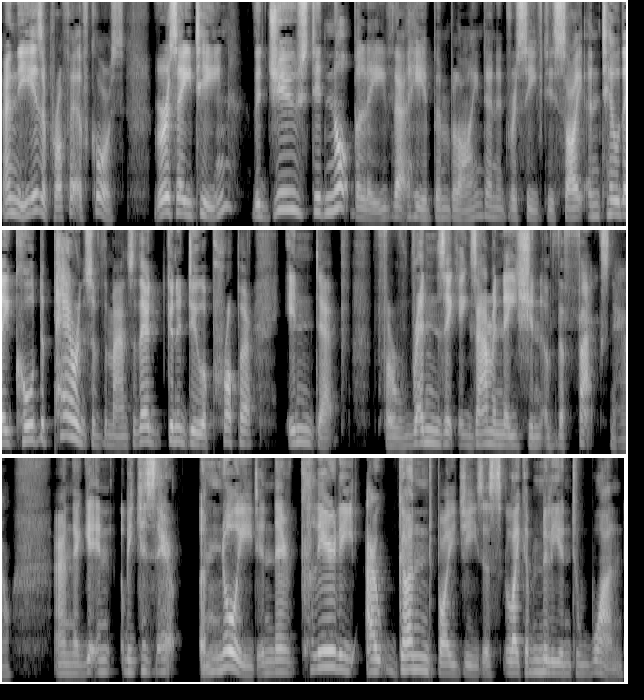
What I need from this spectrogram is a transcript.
And he is a prophet, of course. Verse 18 the Jews did not believe that he had been blind and had received his sight until they called the parents of the man. So they're going to do a proper, in depth, forensic examination of the facts now. And they're getting, because they're annoyed and they're clearly outgunned by Jesus like a million to one.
